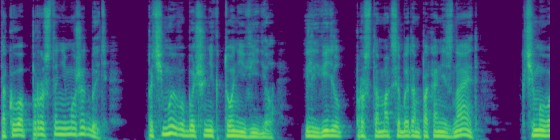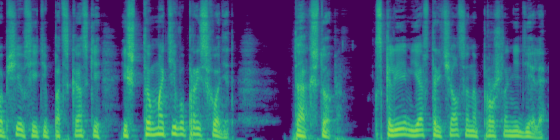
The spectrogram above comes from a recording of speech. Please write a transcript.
Такого просто не может быть. Почему его больше никто не видел? Или видел, просто Макс об этом пока не знает? — к чему вообще все эти подсказки и что мотиву происходит? Так, стоп. С Клеем я встречался на прошлой неделе.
